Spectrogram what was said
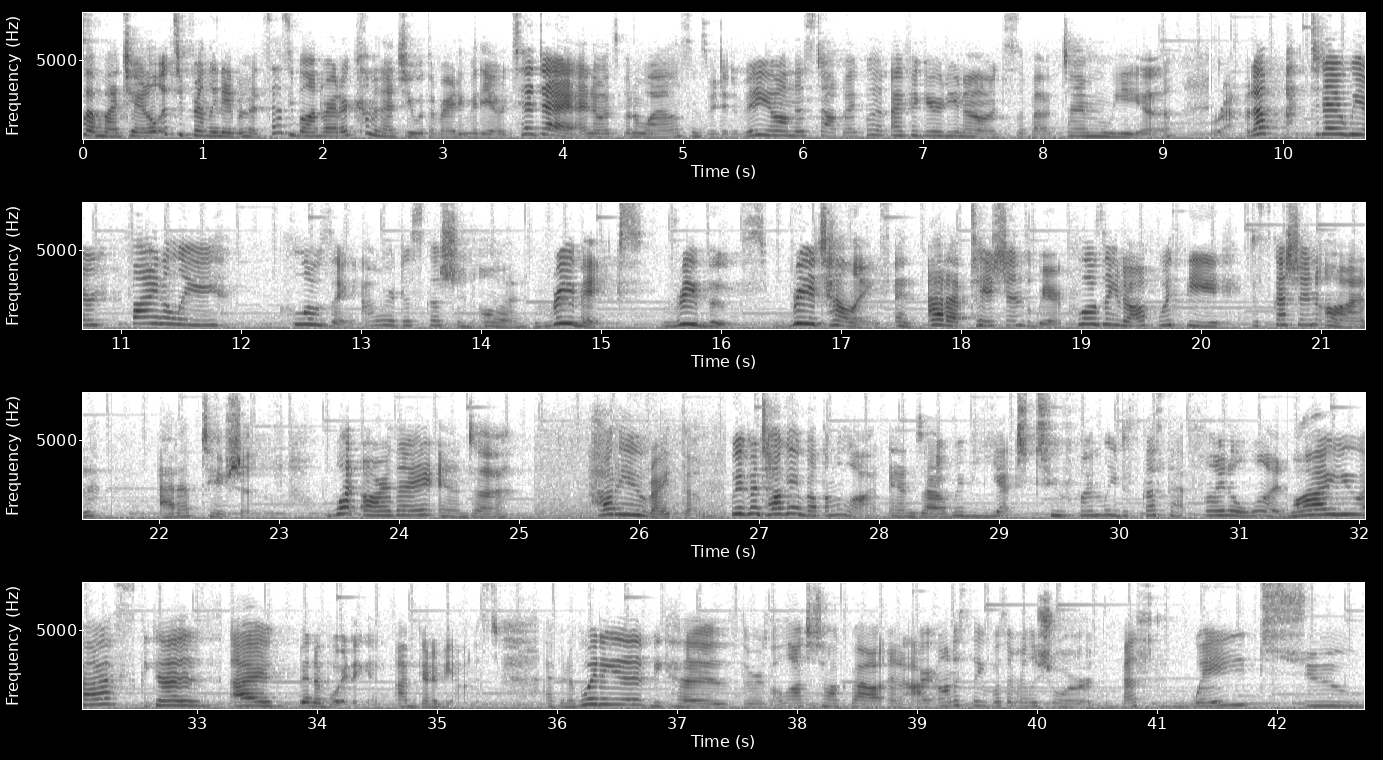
What's up, my channel? It's your friendly neighborhood sassy blonde writer coming at you with a writing video today. I know it's been a while since we did a video on this topic, but I figured, you know, it's about time we uh, wrap it up. Today we are finally closing our discussion on remakes, reboots, retellings, and adaptations. We are closing it off with the discussion on adaptations. What are they, and uh, how do you write them? We've been talking about them a lot, and uh, we've yet to finally discuss that final one. Why, you ask? Because I've been avoiding it. I'm gonna be honest. I've been avoiding it because there's a lot to talk about, and I honestly wasn't really sure the best way to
